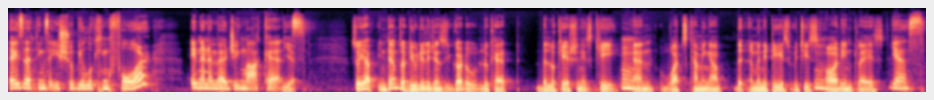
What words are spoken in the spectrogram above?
those are the things that you should be looking for in an emerging market. Yeah. So yeah, in terms of due diligence, you got to look at the location is key mm. and what's coming up, the amenities which is mm. already in place. Yes.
